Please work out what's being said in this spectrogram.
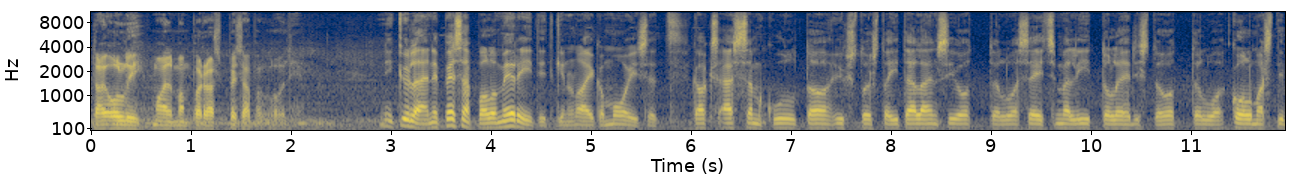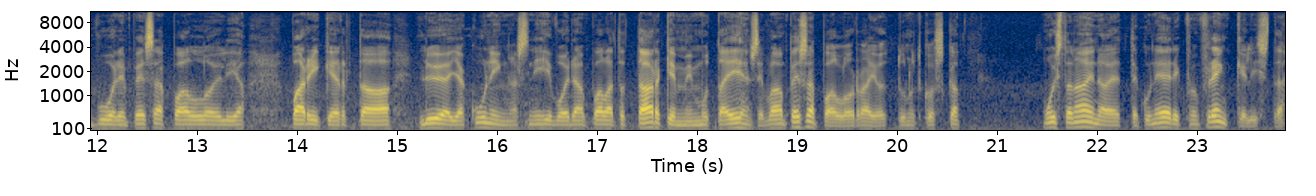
tai oli maailman paras pesäpalloilija. Niin kyllä ne pesäpallomerititkin on aika moiset. Kaksi SM-kultaa, 11 itä-länsiottelua, seitsemän liittolehdistöottelua, kolmasti vuoden pesäpalloilija, pari kertaa lyö ja kuningas, niihin voidaan palata tarkemmin, mutta eihän se vaan pesäpalloon rajoittunut, koska muistan aina, että kun Erik von Frenkelistä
